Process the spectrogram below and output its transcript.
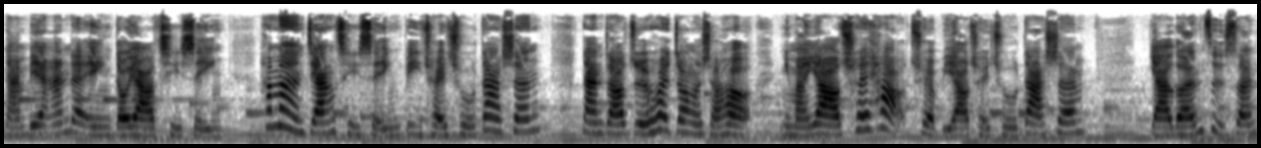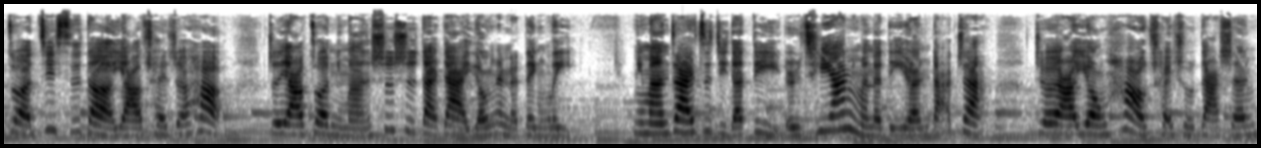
南边安的营都要起行。他们将起行，并吹出大声。但召聚会众的时候，你们要吹号，却不要吹出大声。亚伦子孙做祭司的要吹这号，这要做你们世世代代永远的定例。你们在自己的地与欺压你们的敌人打仗，就要用号吹出大声。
